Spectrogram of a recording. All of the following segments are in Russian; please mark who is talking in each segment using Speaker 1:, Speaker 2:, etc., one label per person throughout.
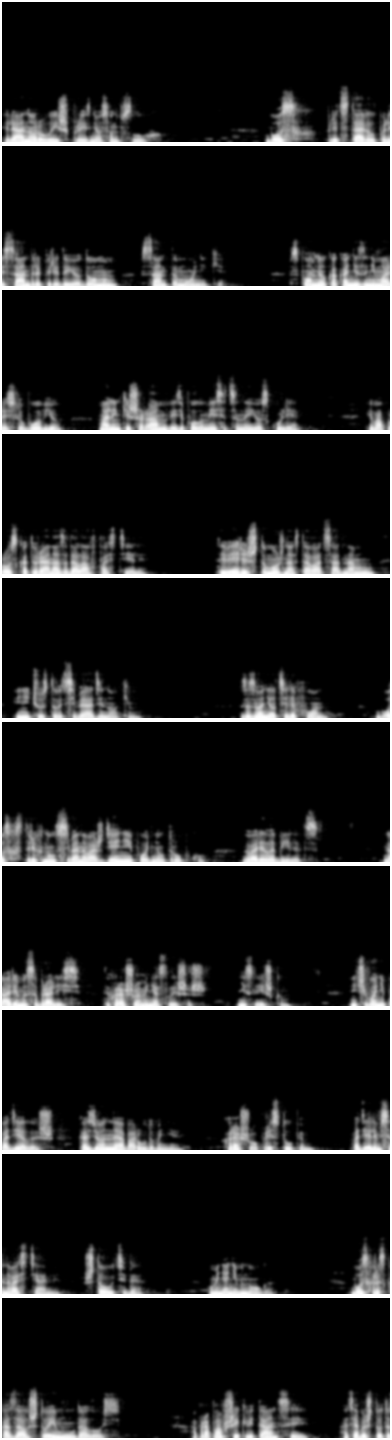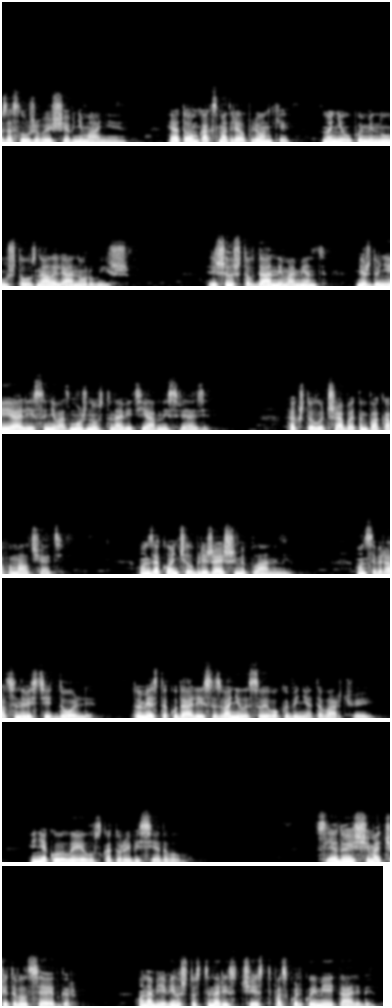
Speaker 1: «Элеонор Уиш», — произнес он вслух. Босх представил Палисандра перед ее домом в Санта-Монике. Вспомнил, как они занимались любовью, маленький шрам в виде полумесяца на ее скуле. И вопрос, который она задала в постели. «Ты веришь, что можно оставаться одному и не чувствовать себя одиноким?» Зазвонил телефон. Босх стряхнул с себя наваждение и поднял трубку. Говорила Билец. «Гарри, мы собрались. Ты хорошо меня слышишь?» «Не слишком». «Ничего не поделаешь. Казенное оборудование». «Хорошо, приступим. Поделимся новостями. Что у тебя?» «У меня немного». Босх рассказал, что ему удалось. О пропавшей квитанции, хотя бы что-то заслуживающее внимания, и о том, как смотрел пленки, но не упомянул, что узнал Элеонор Виш. Решил, что в данный момент – между ней и Алисой невозможно установить явной связи. Так что лучше об этом пока помолчать. Он закончил ближайшими планами. Он собирался навестить Долли, то место, куда Алиса звонила из своего кабинета в Арчуэй, и некую Лейлу, с которой беседовал. Следующим отчитывался Эдгар. Он объявил, что сценарист чист, поскольку имеет алиби.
